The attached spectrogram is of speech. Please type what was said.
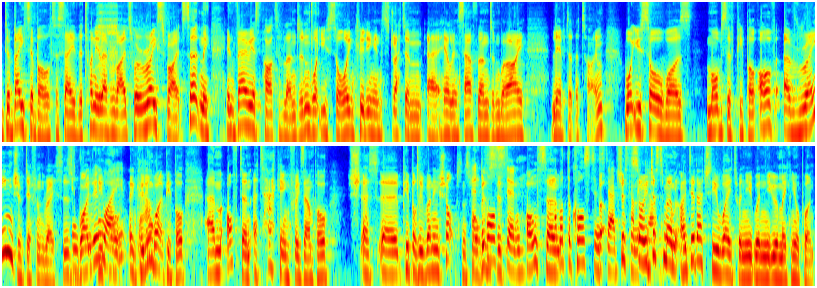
debatable to say the 2011 riots were race riots. Certainly in various parts of London, what you saw, including in Streatham uh, Hill in South London, where I lived at the time, what you saw was mobs of people of a range of different races, Including white people, white, including yeah. white people, um, often attacking, for example, sh- uh, uh, people who are running shops and small And businesses. Colston. Also, How about the Colston statue Just sorry, down? just a moment. I did actually wait when you when you were making your point.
